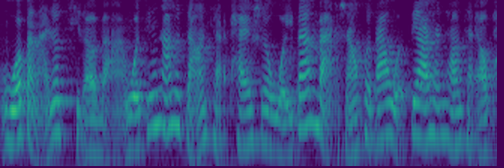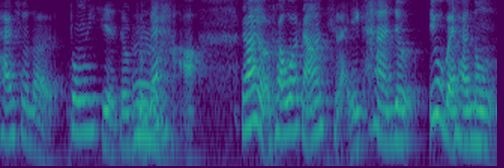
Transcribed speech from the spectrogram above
我本来就起得晚，我经常是早上起来拍摄。我一般晚上会把我第二天早上起来要拍摄的东西就准备好，然后有时候我早上起来一看，就又被他弄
